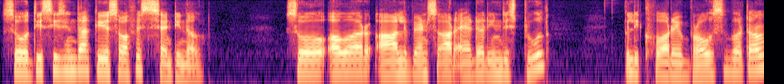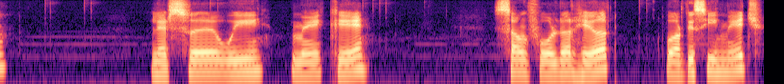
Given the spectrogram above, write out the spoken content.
So this is in the case of a sentinel. So our all bands are added in this tool. Click for a browse button let's uh, we make a some folder here for this image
